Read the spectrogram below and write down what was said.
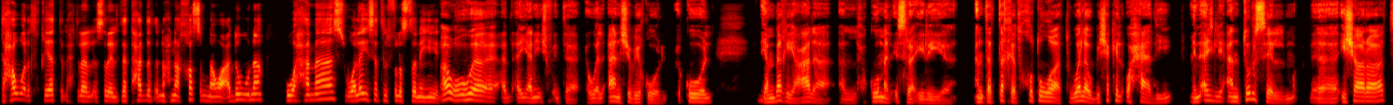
تحولت قيادة الاحتلال الإسرائيلي تتحدث أنه إحنا خصمنا وعدونا هو حماس وليست الفلسطينيين. أو هو يعني شوف أنت هو الآن شو بيقول بيقول ينبغي على الحكومة الإسرائيلية أن تتخذ خطوات ولو بشكل أحادي من أجل أن ترسل آه، إشارات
